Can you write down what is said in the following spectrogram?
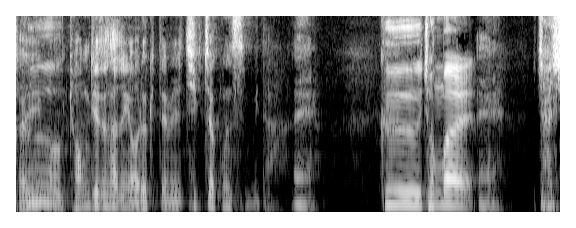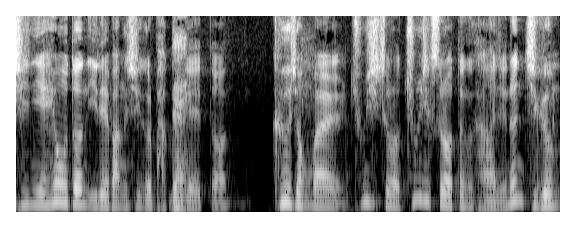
저희 그- 뭐 경제적 사정이 어렵기 때문에 직접 끊습니다. 네. 그 정말 네. 자신이 해오던 일의 방식을 바꾸게 네. 했던 그 정말 충식스러 충식스러웠던 그 강아지는 지금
